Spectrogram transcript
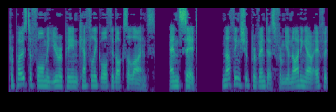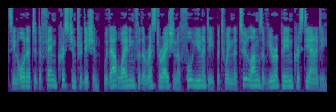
proposed to form a European Catholic Orthodox alliance, and said, Nothing should prevent us from uniting our efforts in order to defend Christian tradition, without waiting for the restoration of full unity between the two lungs of European Christianity.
